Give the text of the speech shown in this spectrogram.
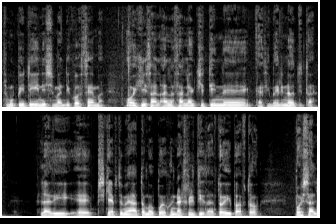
Θα μου πείτε είναι σημαντικό θέμα. Όχι, θα, αλλά θα αλλάξει την ε, καθημερινότητα. Δηλαδή, ε, σκέφτομαι άτομα που έχουν αρθρίτιδα, το είπα αυτό. Πώς θα,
